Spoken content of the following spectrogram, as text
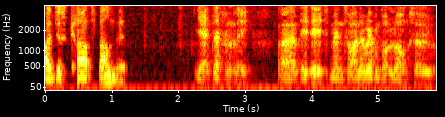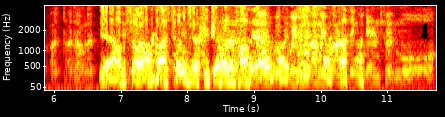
I just can't stand it. Yeah, definitely. Um, it, it's mental. I know we haven't got long, so I, I don't want to. Yeah, I'm sorry. I, I told you I could go on about it Yeah, all we, we will, and we will, and I think we'll get into it more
